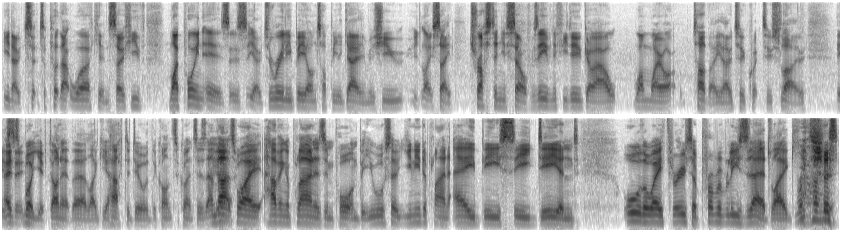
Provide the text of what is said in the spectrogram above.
you know, to, to put that work in. So if you've, my point is, is you know, to really be on top of your game is you, like I say, trust in yourself. Is even if you do go out one way or t'other, you know, too quick, too slow. That- well, you've done it there. Like you have to deal with the consequences, and Yeah. that's why having a plan is important. But you also you need a plan A, B, C, D, and all the way through to probably Z. Like you Right. just.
